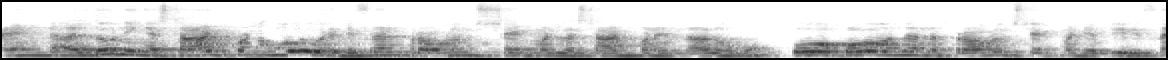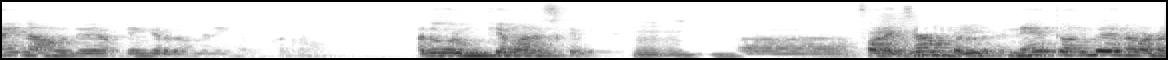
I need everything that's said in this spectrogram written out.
அண்ட் although நீங்க ஸ்டார்ட் பண்ணும்போது ஒரு டிஃப்ரெண்ட் ப்ராப்ளம் ஸ்டேட்மெண்ட்ல ஸ்டார்ட் பண்ணியிருந்தாலும் போக போக வந்து அந்த ப்ராப்ளம் ஸ்டேட்மெண்ட் எப்படி ரிஃபைன் ஆகுது அப்படிங்கறத வந்து நீங்க பார்க்கணும். அது ஒரு முக்கியமான ஸ்கில் ஃபார் எக்ஸாம்பிள் நேத்து வந்து என்னோட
